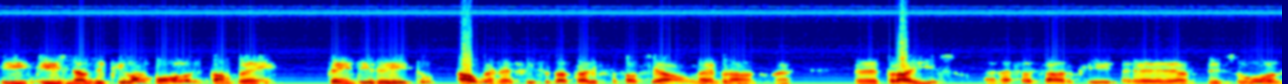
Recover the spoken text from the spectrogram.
E indígenas e quilombolas também têm direito ao benefício da tarifa social. Lembrando, né, é, para isso é necessário que é, as pessoas,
